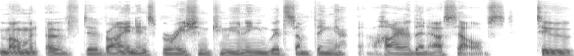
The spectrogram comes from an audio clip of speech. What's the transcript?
moment of divine inspiration communing with something higher than ourselves to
